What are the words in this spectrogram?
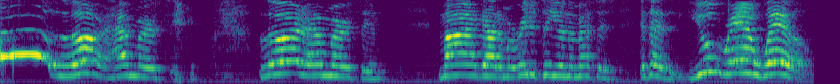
oh, Lord, have mercy. Lord, have mercy. My God, I'm going to read it to you in the message. It says, You ran well.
